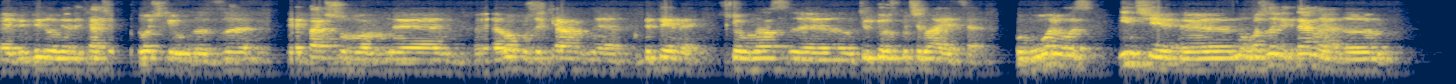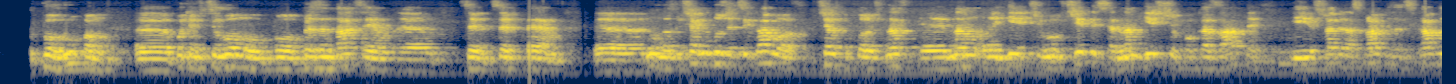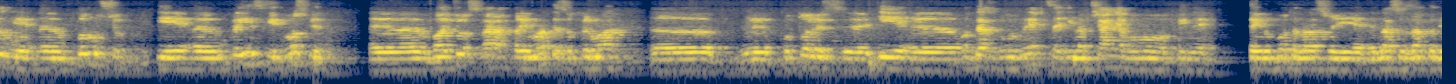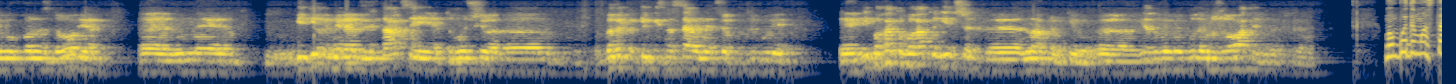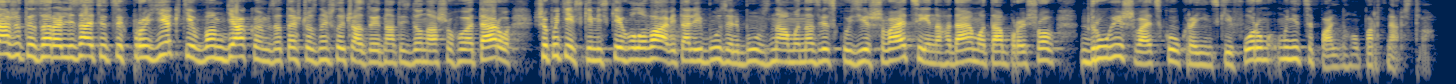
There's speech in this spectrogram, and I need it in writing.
відвідування дитячих садочків з першого е, року життя е, дитини, що у нас е, тільки розпочинається. Обговорювалися інші е, ну, важливі теми е, по групам, е, потім в цілому по презентаціям е, цих, тем. Е, Ну, надзвичайно дуже цікаво. Раз повторюсь, нас е, нам є чого вчитися, нам є що показати, і шведи насправді зацікавлені е, в тому, щоб і е, український досвід е, в багатьох сферах приймати, зокрема. е, е, Повторюсь, е, і е, одне з головних це і навчання в умовах війни, це і робота нашої наших закладів охорони здоров'я, е, е, відділення реабілітації, тому що е, велика кількість населення цього потребує. Е, І багато багато інших е, напрямків. Е, Я думаю, ми будемо розвивати і будемо підтримувати. Ми будемо стежити за реалізацією цих проєктів. Вам дякуємо за те, що знайшли час доєднатись до нашого етеру. Шепетівський міський голова Віталій Бузель був з нами на зв'язку зі Швеції. Нагадаємо, там пройшов другий шведсько-український форум муніципального партнерства.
